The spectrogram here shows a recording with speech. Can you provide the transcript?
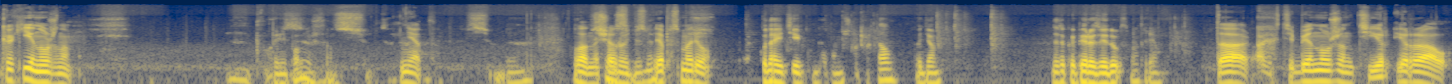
Какие нужно? Ты не помнишь сам? Сюда, Нет. сюда. Ладно, Всё сейчас вроде, да? я посмотрю. Куда идти? Куда там еще портал? Пойдем. Я только первый зайду. Смотри. Так, тебе нужен тир и рал.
